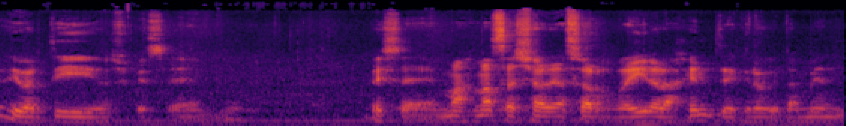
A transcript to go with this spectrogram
es divertido, yo qué sé. Es, más, más allá de hacer reír a la gente, creo que también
